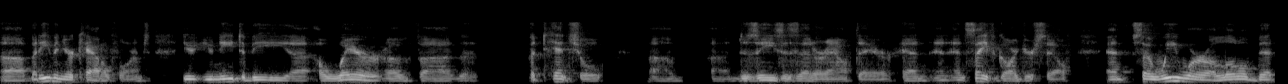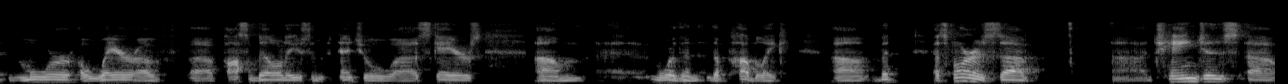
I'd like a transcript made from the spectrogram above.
Uh, but even your cattle farms, you, you need to be uh, aware of uh, the potential um, uh, diseases that are out there and, and, and safeguard yourself. And so we were a little bit more aware of uh, possibilities and potential uh, scares. Um, more than the public. Uh, but as far as uh, uh, changes, uh,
